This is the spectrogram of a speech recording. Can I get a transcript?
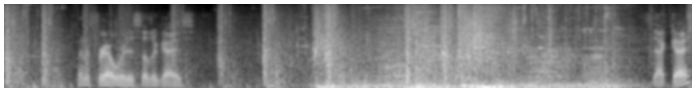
I'm trying to figure out where this other guy is. Is that guy?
